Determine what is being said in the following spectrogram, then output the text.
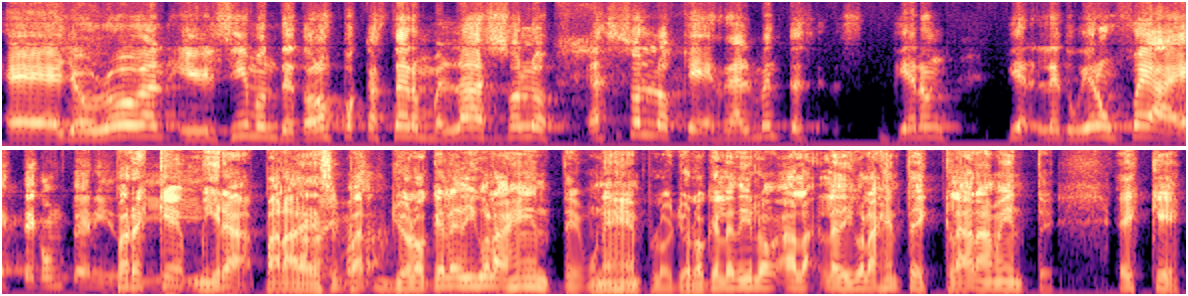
eh, Joe Rogan y Bill Simon, de todos los podcasteros, ¿verdad? Esos son los, esos son los que realmente dieron, di- le tuvieron fe a este contenido. Pero es que, mira, para decir, para- yo lo que le digo a la gente, un ejemplo, yo lo que le digo a la, le digo a la gente claramente es que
